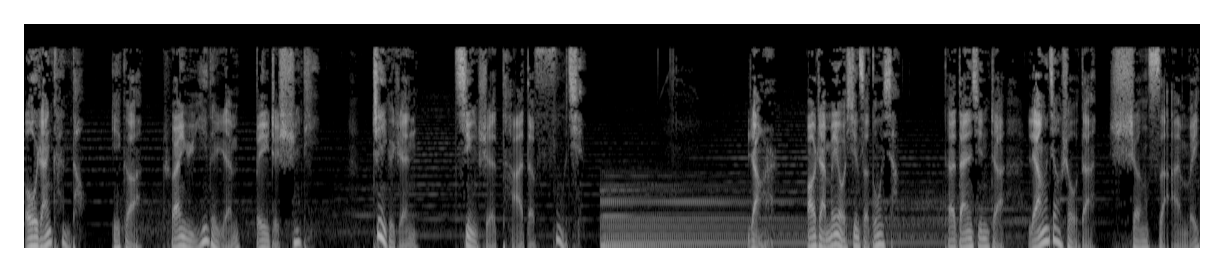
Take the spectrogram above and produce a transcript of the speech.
偶然看到一个穿雨衣的人背着尸体，这个人竟是他的父亲。然而，包斩没有心思多想，他担心着梁教授的生死安危。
